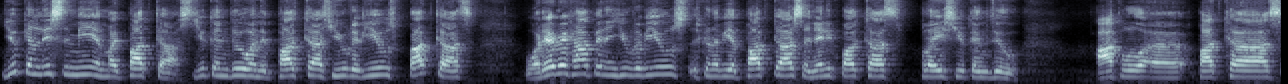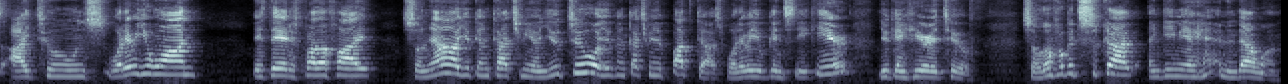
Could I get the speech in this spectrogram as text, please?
you can listen to me in my podcast. You can do in the podcast, you reviews podcast Whatever happened in your reviews, it's going to be a podcast in any podcast place you can do. Apple uh, Podcasts, iTunes, whatever you want is there, Spotify. So now you can catch me on YouTube or you can catch me in podcast. Whatever you can see here, you can hear it too. So don't forget to subscribe and give me a hand in that one.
